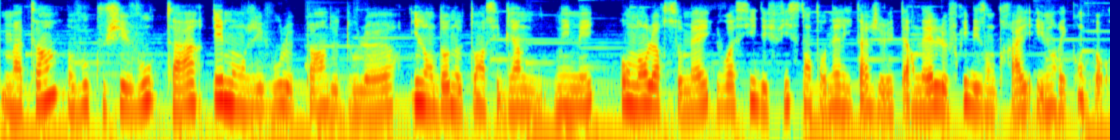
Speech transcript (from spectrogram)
matin, vous couchez-vous tard et mangez-vous le pain de douleur. Il en donne autant à ses bien-aimés pendant leur sommeil. Voici des fils tant en héritage de l'Éternel, le fruit des entrailles et une récompense.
